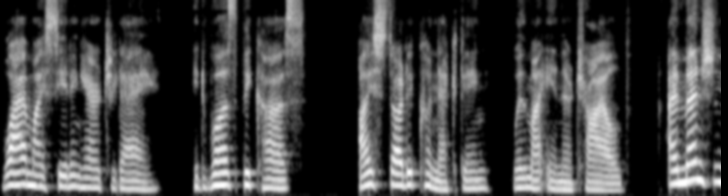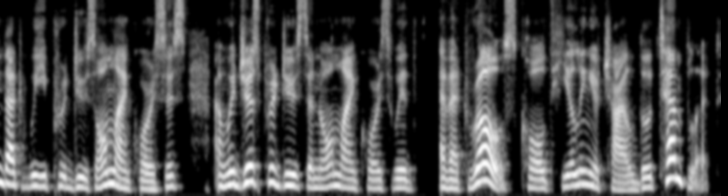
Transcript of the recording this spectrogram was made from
why am I sitting here today? It was because I started connecting with my inner child. I mentioned that we produce online courses, and we just produced an online course with Evette Rose called Healing Your Childhood Template.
